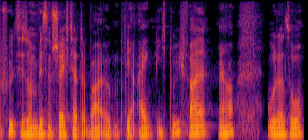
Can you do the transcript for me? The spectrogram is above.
fühlt sich so ein bisschen schlecht, hat aber irgendwie eigentlich Durchfall, ja, oder so,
